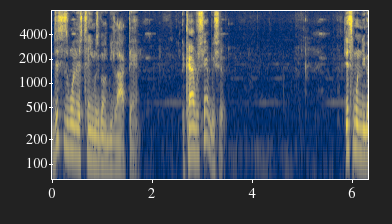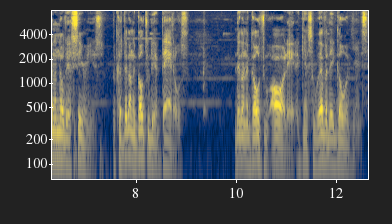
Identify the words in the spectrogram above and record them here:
this is when this team is gonna be locked in. The conference championship. This is when you're going to know they're serious because they're going to go through their battles. They're going to go through all that against whoever they go against.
